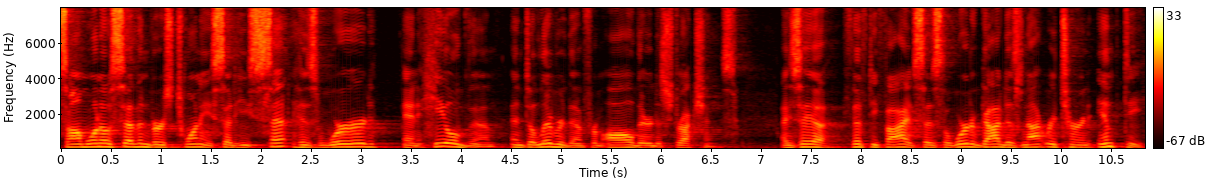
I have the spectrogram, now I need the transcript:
Psalm 107, verse 20 said, He sent His word and healed them and delivered them from all their destructions. Isaiah 55 says, The word of God does not return empty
